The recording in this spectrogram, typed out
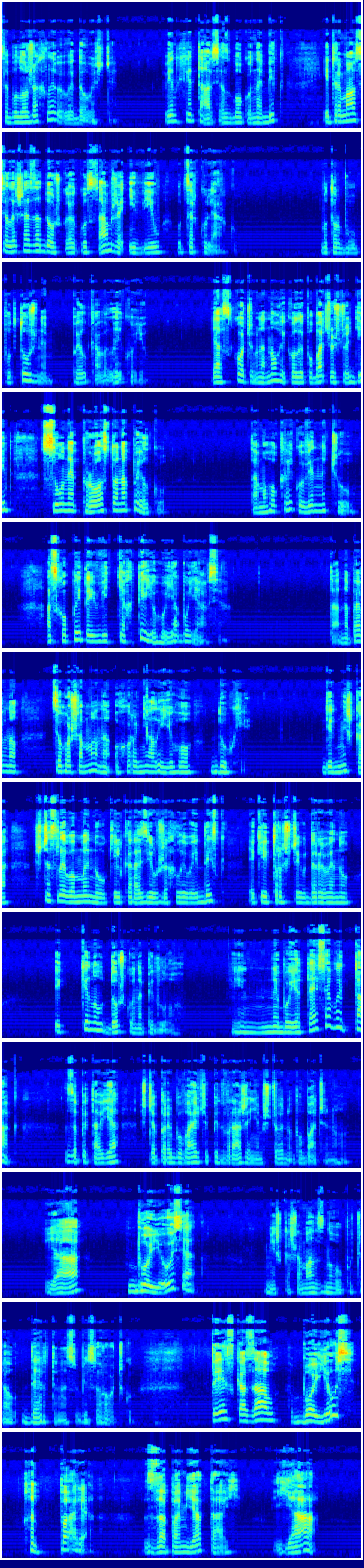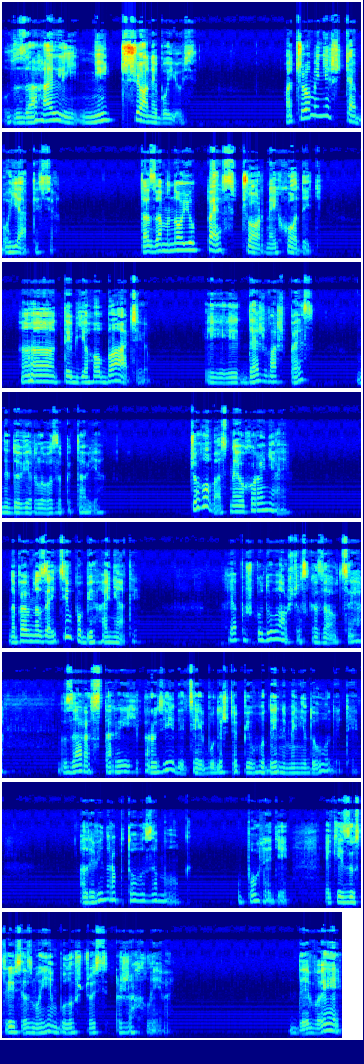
Це було жахливе видовище. Він хитався з боку на бік і тримався лише за дошку, яку сам же і вів у циркулярку. Мотор був потужним, пилка великою. Я скочив на ноги, коли побачив, що дід суне просто на пилку. Та мого крику він не чув, а схопити й відтягти його я боявся. Та, напевно, цього шамана охороняли його духи. Дід Мішка щасливо минув кілька разів жахливий диск, який трощив деревину, і кинув дошку на підлогу. І не боїтеся ви так? запитав я, ще перебуваючи під враженням щойно побаченого. Я боюся? Мішка шаман знову почав дерти на собі сорочку. Ти сказав боюсь? Паря, запам'ятай, я взагалі нічого не боюсь. А чого мені ще боятися? Та за мною пес чорний ходить. А, ти б його бачив. І де ж ваш пес? недовірливо запитав я. Чого вас не охороняє? Напевно, зайців побіг ганяти. Я пошкодував, що сказав це. Зараз старий розійдеться і буде ще півгодини мені доводити. Але він раптово замовк. У погляді, який зустрівся з моїм, було щось жахливе. Диви,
